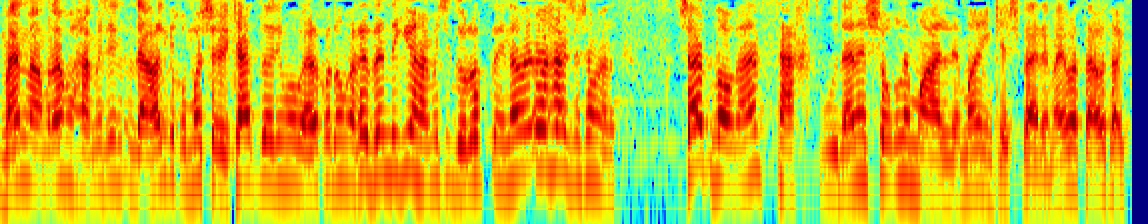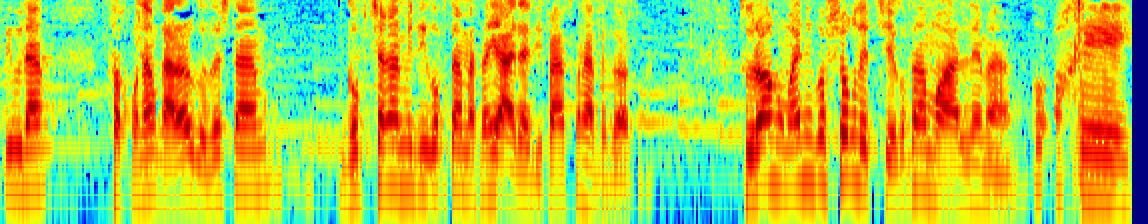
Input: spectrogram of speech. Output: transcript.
من معمولا همه چی در حالی که خب ما شرکت داریم و برای خودمون بخاطر زندگی و همه چی درست و اینا هر شاید واقعا سخت بودن شغل معلمان این کشوره. من یه بار سوار تاکسی بودم تا خونم قرار گذاشتم. گفت چقدر میدی؟ گفتم مثلا یه عددی فرض کن 7000 تومان تو راه اومدیم گفت شغلت چیه؟ گفتم معلمم. گفت آخه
